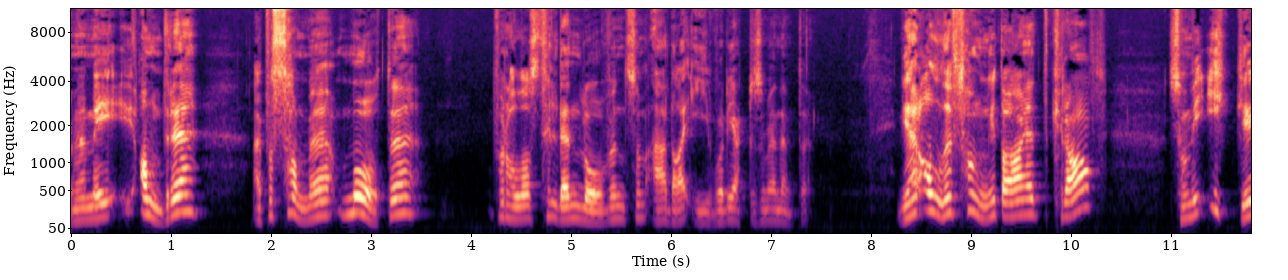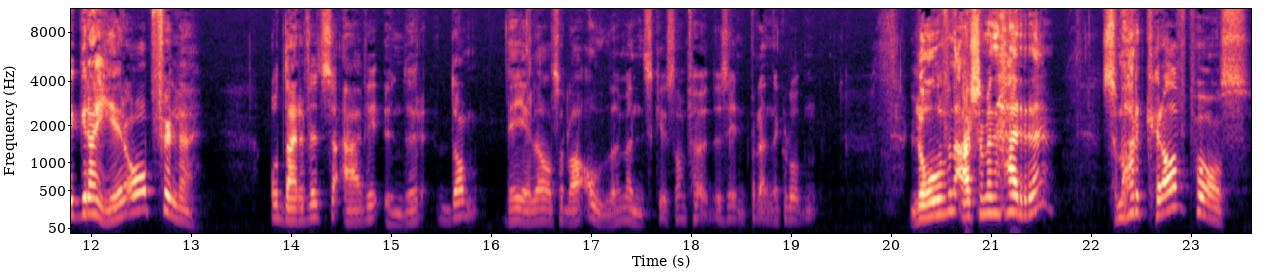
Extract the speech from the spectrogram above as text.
Men vi andre er på samme måte forholde oss til den loven som er da i vårt hjerte, som jeg nevnte. Vi er alle fanget av et krav som vi ikke greier å oppfylle. Og derved så er vi under dom. Det gjelder altså da alle mennesker som fødes inn på denne kloden. Loven er som en herre som har krav på oss,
